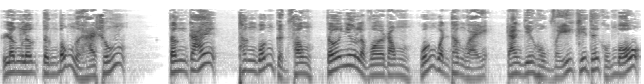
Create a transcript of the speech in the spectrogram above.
lần lượt từng bốn người hạ xuống. Từng cái thân quấn kình phong, tự như là vòi rồng quấn quanh thân vậy, trang diện hùng vĩ khí thế khủng bố,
